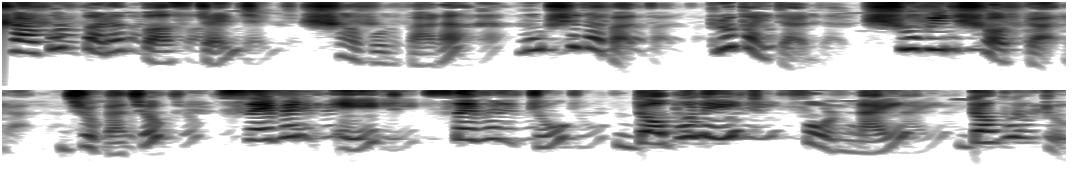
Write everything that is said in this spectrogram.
Sagarpara bus stand, Sagarpara Murshidabad. Proprietor Subir Sarkar. যোগাযোগ seven eight seven two double eight four nine double two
